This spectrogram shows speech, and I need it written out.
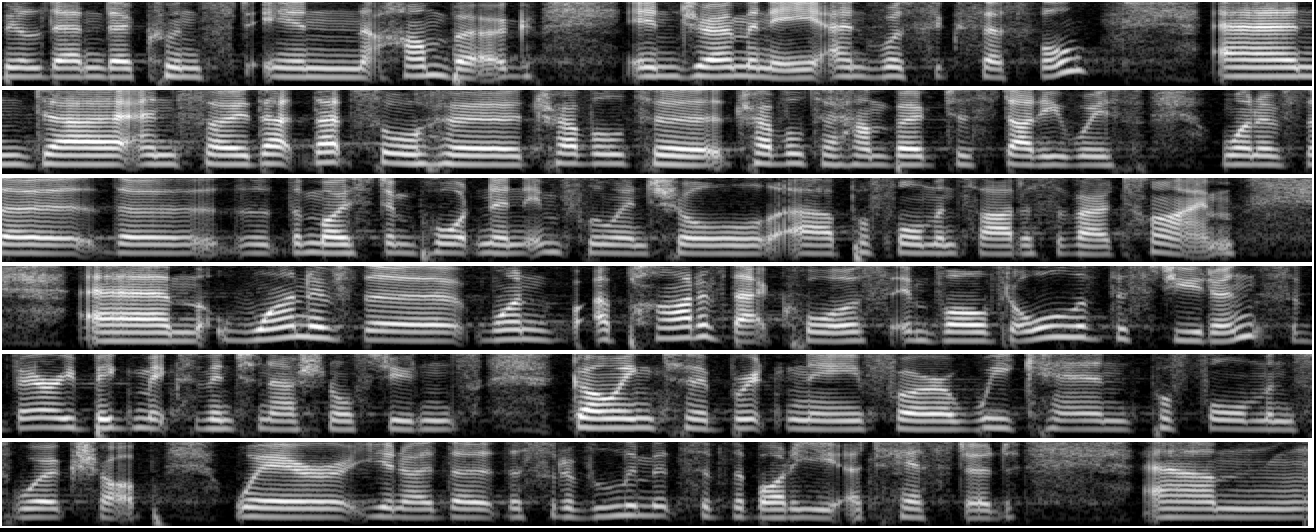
Bildende Kunst in Hamburg in Germany and was successful and uh, and so that, that saw her travel to travel to Hamburg to study with one of the the, the, the most important and influential uh, performance artists of our time. Um, one of the one a part of that course involved all of the students, a very big mix of international students, going to Brittany for a weekend performance workshop where you know the the sort of limits of the body are tested. Um,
